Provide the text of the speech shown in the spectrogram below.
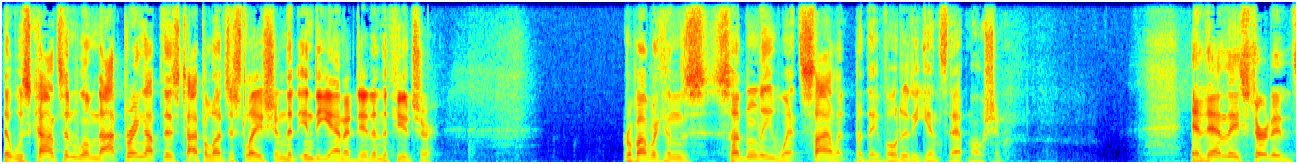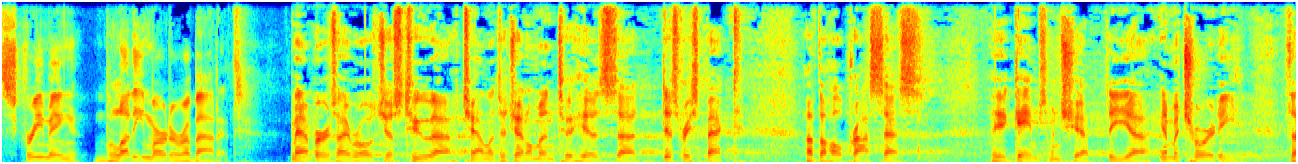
that Wisconsin will not bring up this type of legislation that Indiana did in the future. Republicans suddenly went silent, but they voted against that motion. And then they started screaming bloody murder about it. Members, I rose just to uh, challenge a gentleman to his uh, disrespect of the whole process, the gamesmanship, the uh, immaturity, the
